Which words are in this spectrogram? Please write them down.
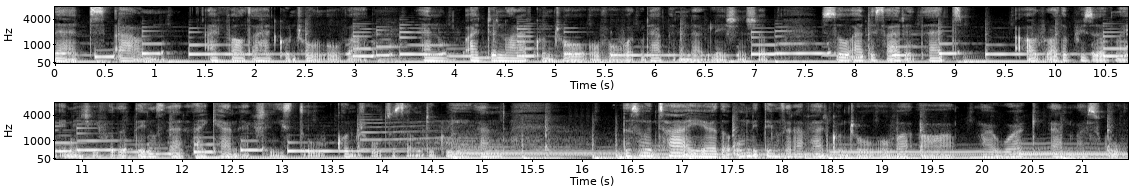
that um, I felt I had control over. And I did not have control over what would happen in that relationship. So I decided that I would rather preserve my energy for the things that I can actually still control to some degree. And this whole entire year, the only things that I've had control over are my work and my school.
